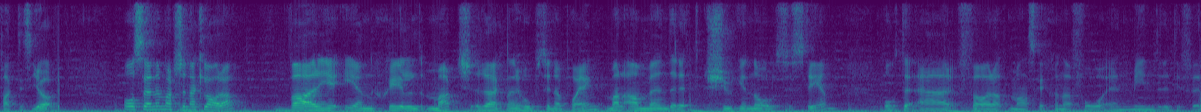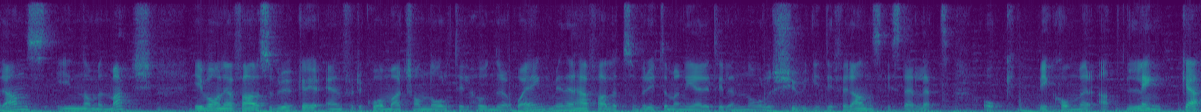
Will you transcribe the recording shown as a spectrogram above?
faktiskt gör. Och sen är matcherna klara. Varje enskild match räknar ihop sina poäng. Man använder ett 20-0 system. Och det är för att man ska kunna få en mindre differens inom en match. I vanliga fall så brukar ju en 40K-match ha 0 till 100 poäng, men i det här fallet så bryter man ner det till en 0-20 differens istället. Och vi kommer att länka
